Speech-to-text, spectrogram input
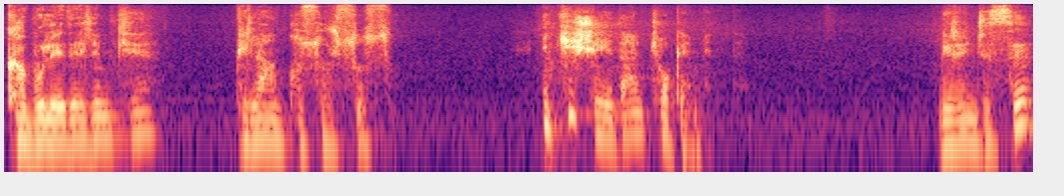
Kabul edelim ki plan kusursuz. İki şeyden çok emindi. Birincisi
